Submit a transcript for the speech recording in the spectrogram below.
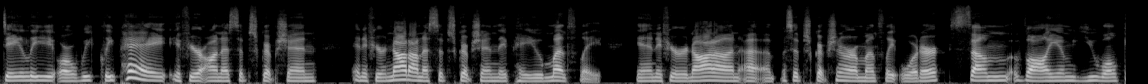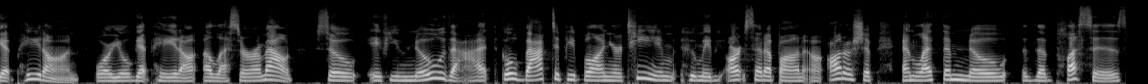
daily or weekly pay if you're on a subscription. And if you're not on a subscription, they pay you monthly. And if you're not on a, a, subscription or a monthly order, some volume you won't get paid on, or you'll get paid on a lesser amount. So if you know that, go back to people on your team who maybe aren't set up on uh, auto ship and let them know the pluses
